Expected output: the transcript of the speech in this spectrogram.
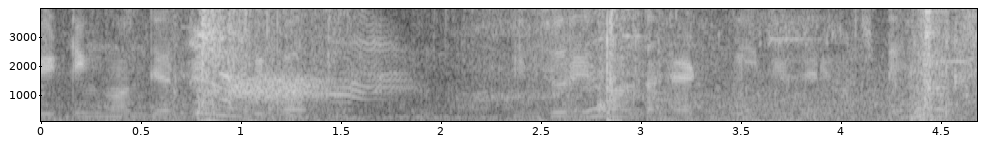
beating on their head because injuries on the head will be very much dangerous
